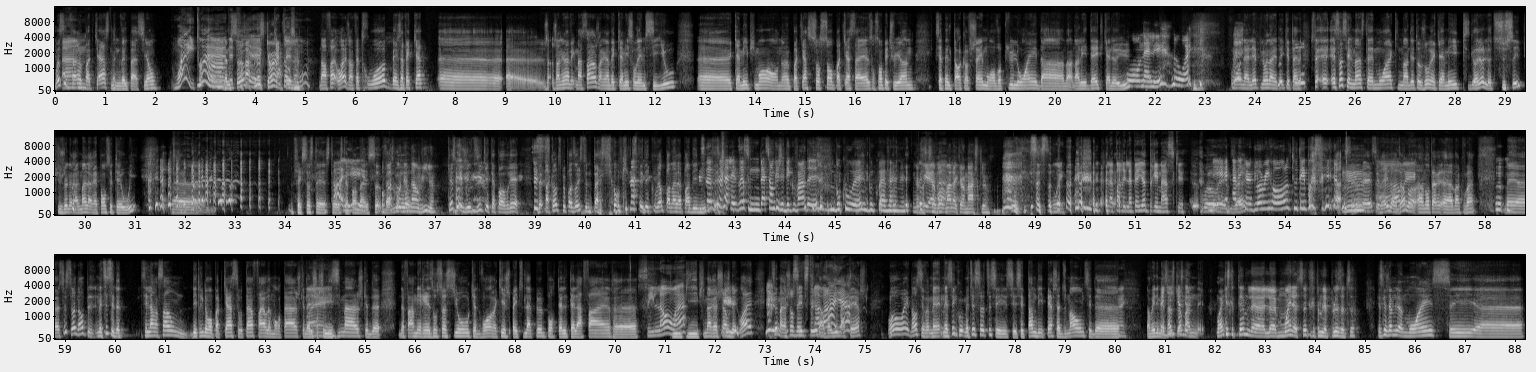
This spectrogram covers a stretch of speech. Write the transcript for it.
Moi, c'est de faire Euh, un podcast, ma nouvelle passion. Ouais, toi, Ah, euh, depuis ça. Faire euh, plus qu'un, en 14 fait, là. mois. J'en fais, ouais, j'en fais trois. Ben, j'en fais quatre. Euh, euh, j'en- ai un avec ma soeur, j'en ai un avec Camille sur le MCU. Euh, Camille puis moi, on a un podcast sur son podcast à elle, sur son Patreon, qui s'appelle Talk of Shame, où on va plus loin dans, dans, dans les dates qu'elle a eues. Où on allait. ouais. où on allait plus loin dans les dates que tu avais. Essentiellement, c'était moi qui demandais toujours à Camille, puis ce gars-là l'a sucé, puis généralement, la réponse était oui. Euh, Fait que ça, c'était c'était- Ah, c'était pas mal ça. Faut Ben faire ce qu'on aime dans la vie, là. Qu'est-ce que j'ai dit qui était pas vrai? Mais par contre, tu peux pas dire que c'est une passion qui s'était découverte pendant la pandémie. Ça, ça, j'allais dire, c'est une passion que j'ai découverte de- beaucoup, euh, beaucoup avant. là. Oui, ça va mal avec un masque, là. c'est ça. Oui. la, période pré-masque. Ouais, Mais avec un glory hole, tout est possible. Ah, c'est vrai, c'est vrai. Ils l'ont Ah, dit en- ouais. en, Ontario, à Vancouver. Mais euh, c'est ça, non. Mais tu sais, c'est de- c'est l'ensemble des trucs de mon podcast. C'est autant faire le montage que d'aller Ouais. chercher les images, que de, de faire mes réseaux sociaux, que de voir, OK, je paye-tu de la pub pour telle, telle affaire. euh, C'est long, puis, hein? puis, puis ma recherche de, ouais, tu sais, ma recherche d'invité, d'envoyer travail, ma hein? perche. Ouais, ouais, non, c'est vrai. Mais, mais c'est cool. Mais tu sais, ça, tu sais, c'est- c'est c'est de tendre des perches à du monde, c'est de Ouais. d'envoyer des Mais messages. Là, qu'est-ce que- man- ouais. Qu'est-ce que t'aimes le, le moins de ça? Qu'est-ce que t'aimes le plus de ça? Qu'est-ce que j'aime le moins, c'est. euh, c'est-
